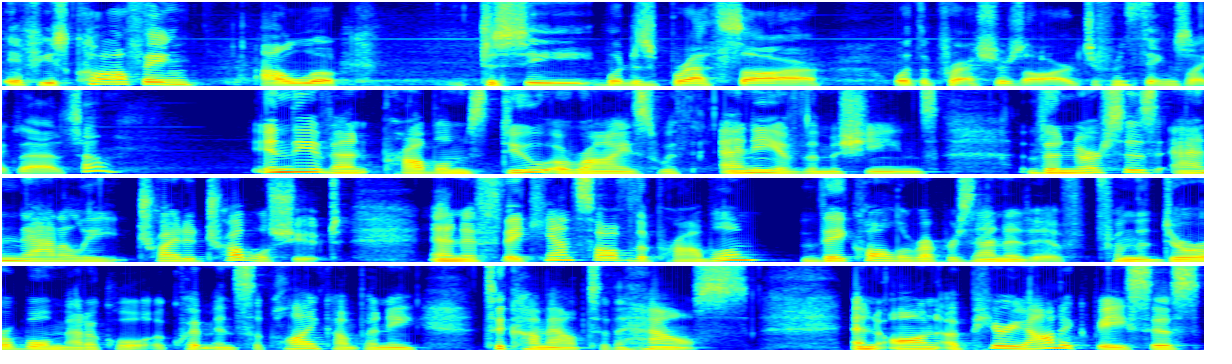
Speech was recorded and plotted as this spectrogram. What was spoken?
If he's coughing, I'll look to see what his breaths are, what the pressures are, different things like that. So in the event problems do arise with any of the machines, the nurses and Natalie try to troubleshoot. And if they can't solve the problem, they call a representative from the Durable Medical Equipment Supply Company to come out to the house. And on a periodic basis,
